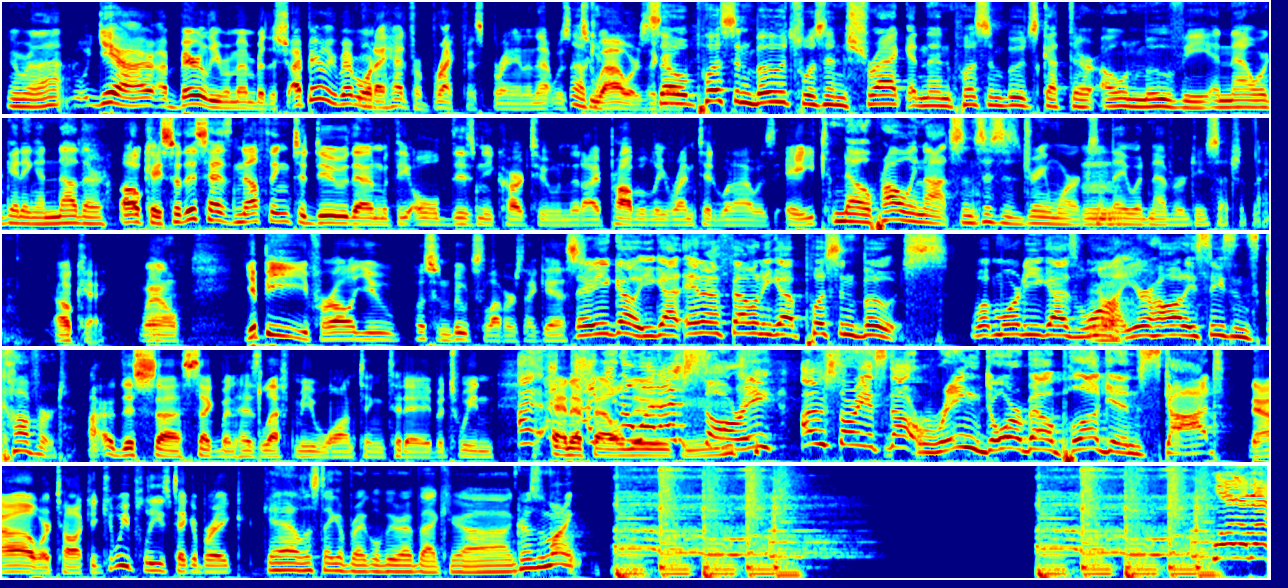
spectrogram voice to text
You remember that? Yeah, I, I barely remember the. Sh- I barely remember what I had for breakfast, Brand, and that was two hours ago. So. Puss in Boots was in Shrek, and then Puss in Boots got their own movie, and now we're getting another. Okay, so this has nothing to do then with the old Disney cartoon that I probably rented when I was eight. No, probably not, since this is DreamWorks, Mm. and they would never do such a thing. Okay, well, yippee for all you Puss in Boots lovers, I guess. There you go. You got NFL and you got Puss in Boots. What more do you guys want? Your holiday season's covered. Uh, this uh, segment has left me wanting today between I, I- NFL you know news. what? I'm and- sorry. I'm sorry. It's not ring doorbell plug-in, Scott. Now we're talking. Can we please take a break? Yeah, let's take a break. We'll be right back here on Christmas morning.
